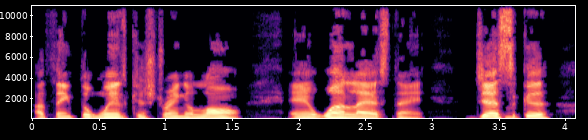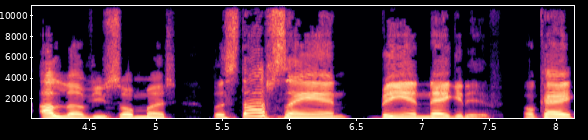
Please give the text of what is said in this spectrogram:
I think the wins can string along. And one last thing, Jessica, I love you so much, but stop saying being negative. Okay,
